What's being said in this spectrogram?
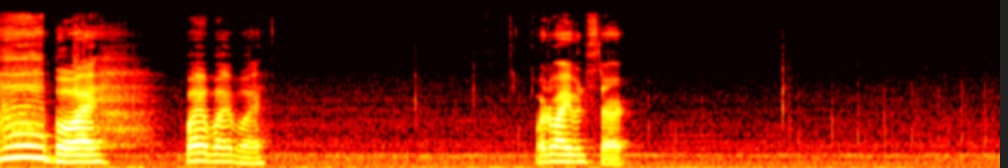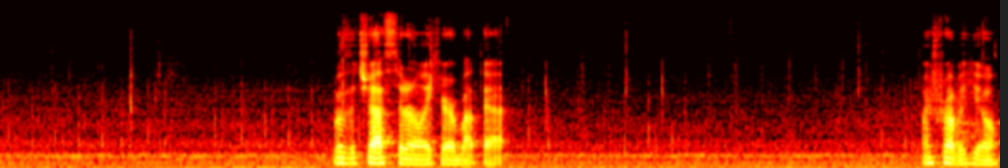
Oh, boy. Boy, oh boy, oh boy. Where do I even start? With the chest, I don't really care about that. I should probably heal.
